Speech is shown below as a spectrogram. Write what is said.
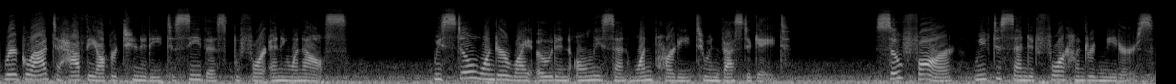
We're glad to have the opportunity to see this before anyone else. We still wonder why Odin only sent one party to investigate. So far, we've descended 400 meters.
